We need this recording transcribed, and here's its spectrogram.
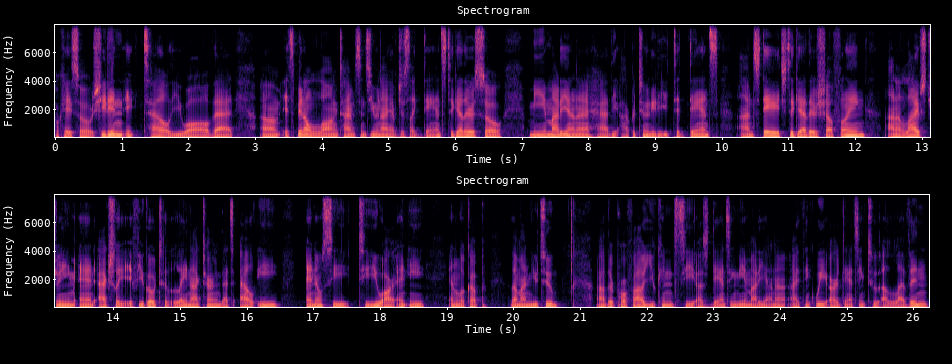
okay. So she didn't tell you all that um, it's been a long time since you and I have just like danced together. So me and Mariana had the opportunity to dance on stage together, shuffling on a live stream. And actually, if you go to Le Nocturne, that's L E N O C T U R N E, and look up them on YouTube uh, their profile, you can see us dancing, me and Mariana. I think we are dancing to 11.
